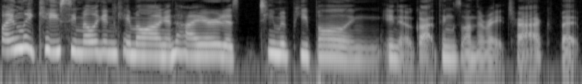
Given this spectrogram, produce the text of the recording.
Finally, Casey Milligan came along and hired a team of people and, you know, got things on the right track. But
